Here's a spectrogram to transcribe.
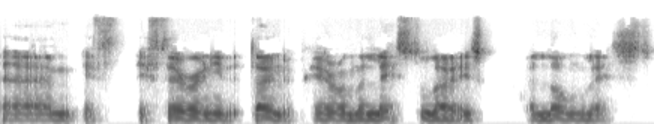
Um, if, if there are any that don't appear on the list, although it is a long list.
